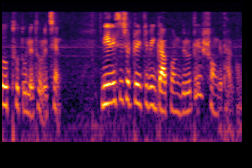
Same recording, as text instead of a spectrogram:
তথ্য তুলে ধরেছেন। নিয়ে নিচ্ছি ছোট্ট একটি বিজ্ঞাপন বিরতির সঙ্গে থাকুন।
